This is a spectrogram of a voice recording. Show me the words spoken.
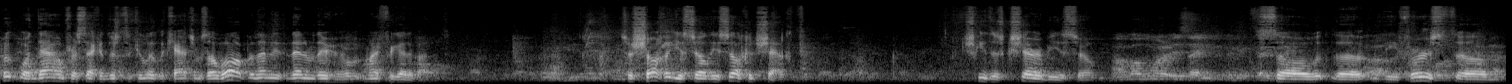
put one down for a second just to catch himself up, and then then they might forget about it. So Shachat Yisrael, the Yisrael could shecht. Shechita's Ksher Yisrael. So the the first um,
